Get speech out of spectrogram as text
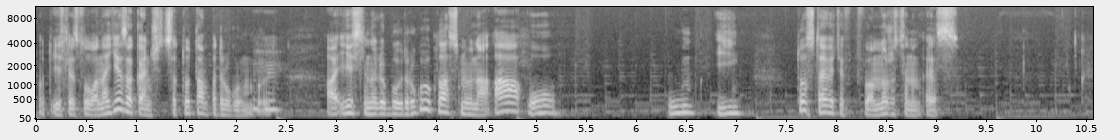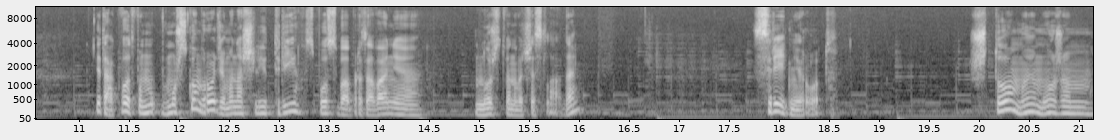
вот если слово на «е» заканчивается, то там по-другому будет. А если на любую другую гласную, на «а», «о», «у», «и», то ставите во множественном «с». Итак, вот в мужском роде мы нашли три способа образования множественного числа, да? Средний род. Что мы можем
